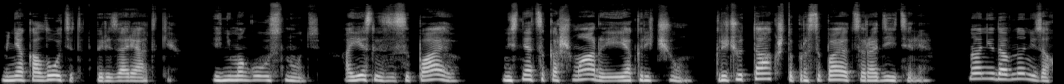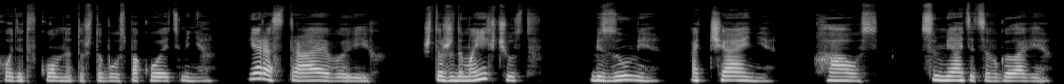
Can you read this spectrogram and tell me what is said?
меня колотит от перезарядки. Я не могу уснуть. А если засыпаю, мне снятся кошмары, и я кричу. Кричу так, что просыпаются родители. Но они давно не заходят в комнату, чтобы успокоить меня. Я расстраиваю их. Что же до моих чувств? Безумие, отчаяние, хаос, сумятица в голове.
